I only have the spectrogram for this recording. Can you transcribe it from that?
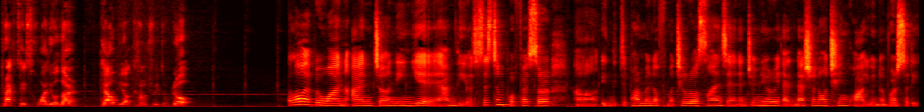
practice what you learn, help your country to grow. Hello everyone, I'm Zhe Ning Ye. I'm the assistant professor uh, in the Department of Material Science and Engineering at National Tsinghua University.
